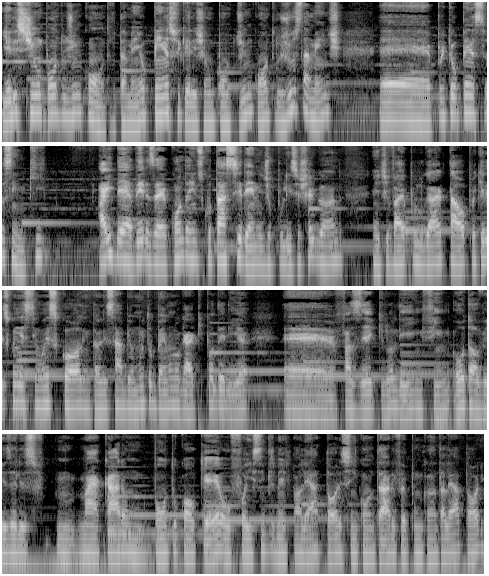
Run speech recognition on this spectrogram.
E eles tinham um ponto de encontro também. Eu penso que eles tinham um ponto de encontro justamente é, porque eu penso assim, que a ideia deles é quando a gente escutar a sirene de polícia chegando, a gente vai para o lugar tal, porque eles conheciam a escola, então eles sabiam muito bem um lugar que poderia é, fazer aquilo ali, enfim. Ou talvez eles marcaram um ponto qualquer, ou foi simplesmente no aleatório, se encontraram e foi para um canto aleatório.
